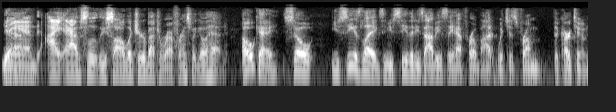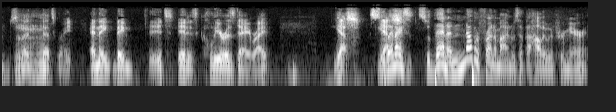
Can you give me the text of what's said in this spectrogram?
Yeah. And I absolutely saw what you're about to reference, but go ahead. Okay, so you see his legs and you see that he's obviously half robot, which is from the cartoon, so Mhm. that that's great. And they they it's it is clear as day, right? Yes. So yes. then I so then another friend of mine was at the Hollywood premiere,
